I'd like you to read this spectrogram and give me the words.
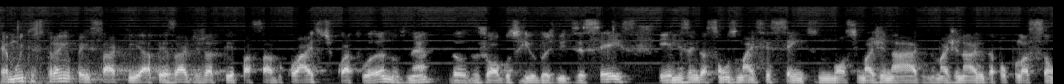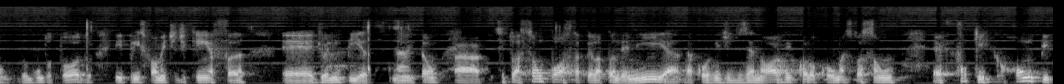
É muito estranho pensar que, apesar de já ter passado quase quatro anos, né, dos do Jogos Rio 2016, eles ainda são os mais recentes no nosso imaginário, no imaginário da população do mundo todo e principalmente de quem é fã é, de Olimpíadas. Né? Então, a situação posta pela pandemia da Covid-19 colocou uma situação é, que rompe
